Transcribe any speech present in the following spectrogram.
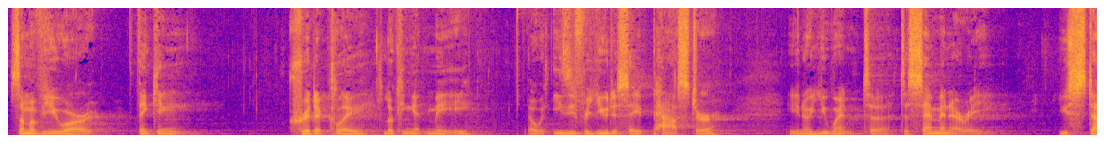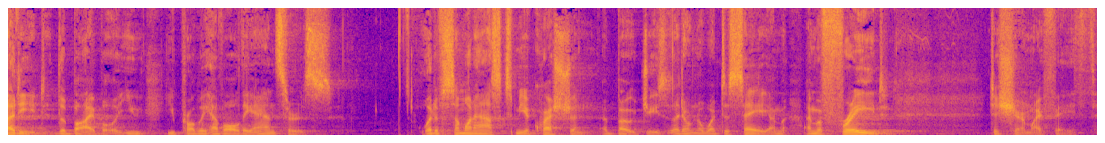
Some of you are thinking critically, looking at me. Oh, it's easy for you to say, Pastor. You know, you went to, to seminary, you studied the Bible, you, you probably have all the answers. What if someone asks me a question about Jesus? I don't know what to say. I'm, I'm afraid to share my faith.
